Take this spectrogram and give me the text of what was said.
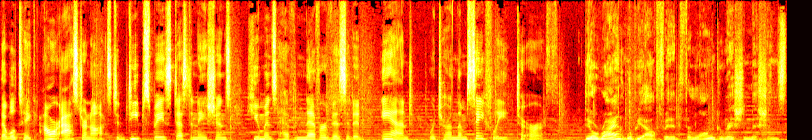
that will take our astronauts to deep space destinations humans have never visited and return them safely to Earth. The Orion will be outfitted for long duration missions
